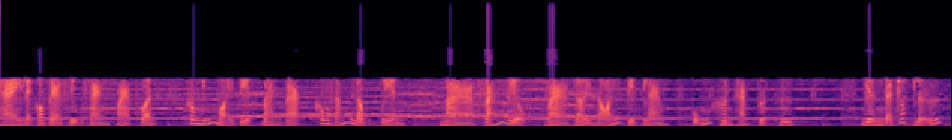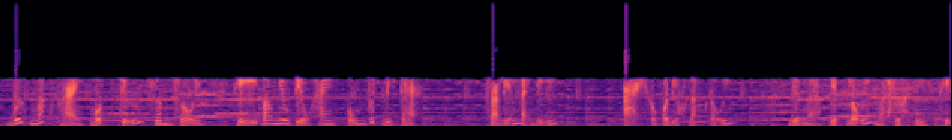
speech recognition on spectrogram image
hai lại có vẻ dịu dàng hòa thuận, không những mọi việc bàn bạc không dám lộng quyền, mà dáng điệu và lời nói việc làm cũng hơn hẳn Phượng Thư. Nhưng đã chót lỡ bước mắc phải một chữ dâm rồi thì bao nhiêu điều hay cũng vứt đi cả. Xả liễn lại nghĩ, ai không có điều lầm lỗi, nhưng biết lỗi mà sửa đi thì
